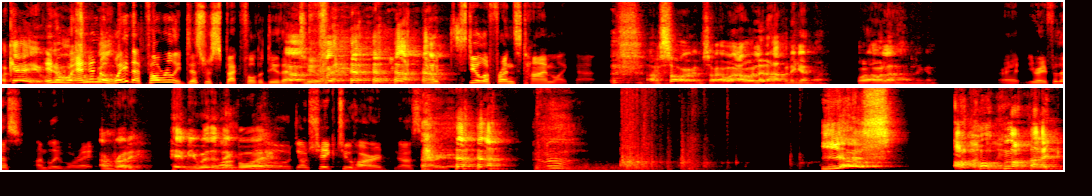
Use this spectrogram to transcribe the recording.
Okay, we In a, know what to and in a way that felt really disrespectful to do that too. you would steal a friend's time like that. I'm sorry. I'm sorry. I won't, I won't let it happen again, man. I won't, let it happen again. All right, you ready for this? Unbelievable, right? I'm ready. Hit me with it, big boy. Oh, don't shake too hard. No, sorry. Yes! Oh my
